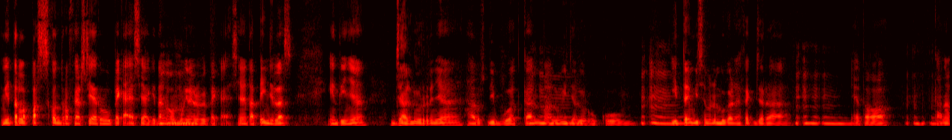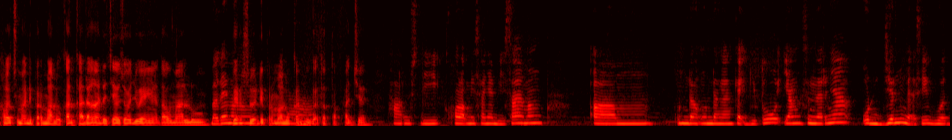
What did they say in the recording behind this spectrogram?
ini terlepas kontroversi RUU PKS ya kita nggak ngomongin RUU PKS-nya, tapi yang jelas intinya jalurnya harus dibuatkan melalui jalur hukum. Mm-mm. Itu yang bisa menimbulkan efek jerah, Mm-mm-mm. ya toh. Karena kalau cuma dipermalukan, kadang ada cewek-cewek juga yang tahu malu. Berarti Biar sudah dipermalukan ya. juga tetap aja. harus di kalau misalnya bisa emang em, undang-undang yang kayak gitu yang sebenarnya urgent nggak sih buat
